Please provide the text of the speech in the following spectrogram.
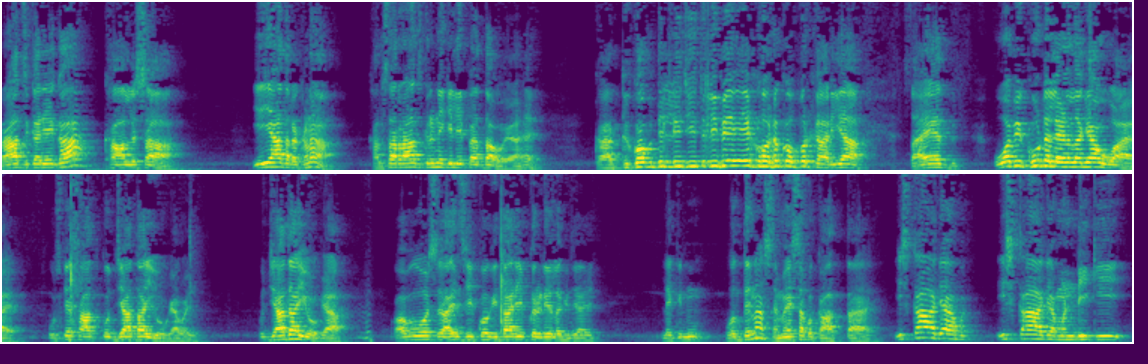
राज करेगा खालसा। ये याद रखना, खालसा राज करने के लिए पैदा होया है। कब दिल्ली जीत ली भी एक और को प्रकारिया। शायद वो अभी खुद लेने लगा हुआ है। उसके साथ कुछ ज़्यादा ही हो गया भाई। कुछ ज़्यादा ही हो गया। अब वो शायद सिक्कों की तारीफ़ करने लग जाए। लेकिन बोलते ना, समय सब का आता है। इसका आ गया अब, इसका आ गया मंडी की,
